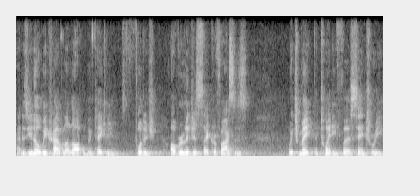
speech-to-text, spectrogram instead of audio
And as you know, we travel a lot and we've taken footage of religious sacrifices which make the 21st century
